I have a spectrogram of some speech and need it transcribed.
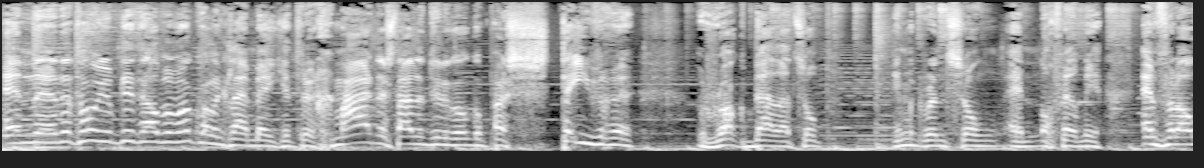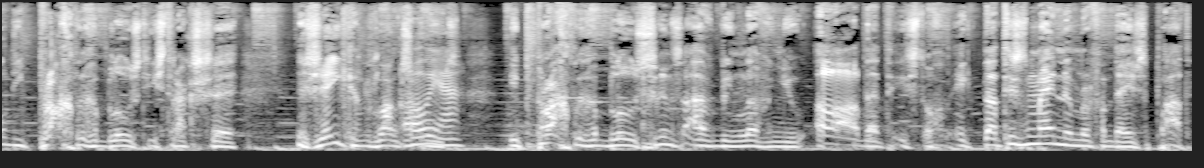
En uh, dat hoor je op dit album ook wel een klein beetje terug. Maar er staan natuurlijk ook een paar stevige rock ballads op. Immigrant Song en nog veel meer. En vooral die prachtige blues die straks uh, zeker langs komt. Oh, ja. Die prachtige blues, Since I've Been Loving You. Oh, dat is toch... Ik, dat is mijn nummer van deze plaat.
